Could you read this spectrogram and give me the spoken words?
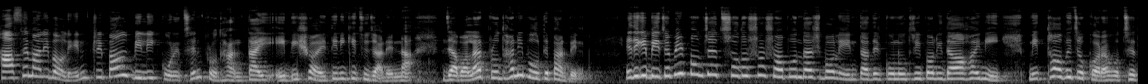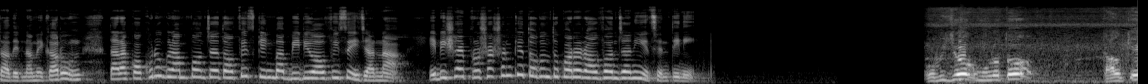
হাসেম আলী বলেন, ত্রিপল বিলি করেছেন প্রধান, তাই এ বিষয়ে তিনি কিছু জানেন না। যা বলার প্রধানই বলতে পারবেন। এদিকে বিজেপির পঞ্চায়েত সদস্য স্বপন দাস বলেন, তাদের কোনো ত্রিপলি দেওয়া হয়নি। মিথ্যা অভিযোগ করা হচ্ছে তাদের নামে, কারণ তারা কখনো গ্রাম পঞ্চায়েত অফিস কিংবা বিডিও অফিসেই যান না। এ বিষয়ে প্রশাসনকে তদন্ত করার আহ্বান জানিয়েছেন তিনি। অভিযোগ মূলত কালকে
